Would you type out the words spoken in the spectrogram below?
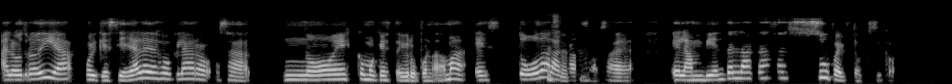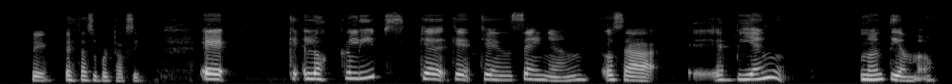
al otro día, porque si ella le dejó claro, o sea, no es como que este grupo nada más, es toda la casa, o sea, el ambiente en la casa es súper tóxico. Sí, está súper tóxico. Eh, que los clips que, que, que enseñan, o sea, es bien, no entiendo.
